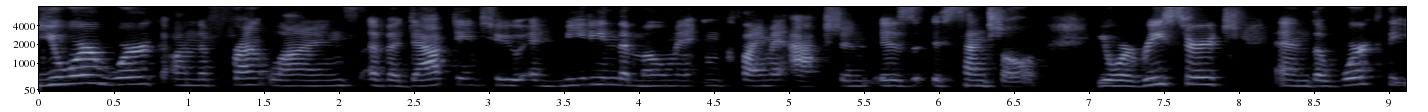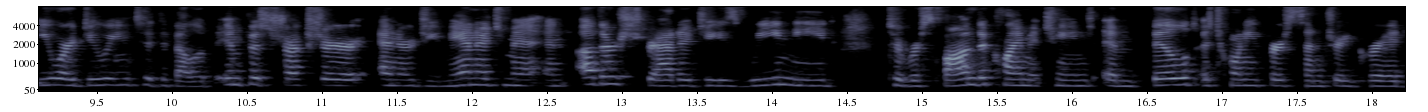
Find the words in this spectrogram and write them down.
Your work on the front lines of adapting to and meeting the moment in climate action is essential. Your research and the work that you are doing to develop infrastructure, energy management, and other strategies we need to respond to climate change and build a 21st century grid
